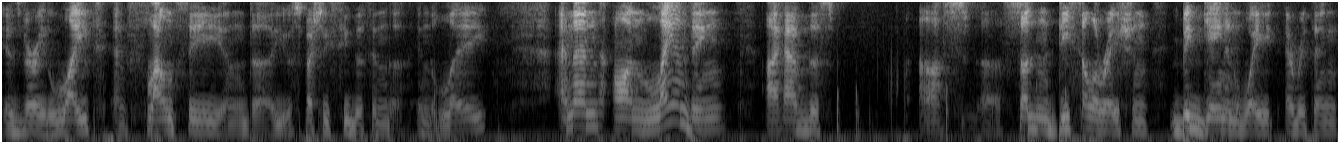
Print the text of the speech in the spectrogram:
is very light and flouncy, and uh, you especially see this in the in the lei. And then on landing, I have this uh, uh, sudden deceleration, big gain in weight, everything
